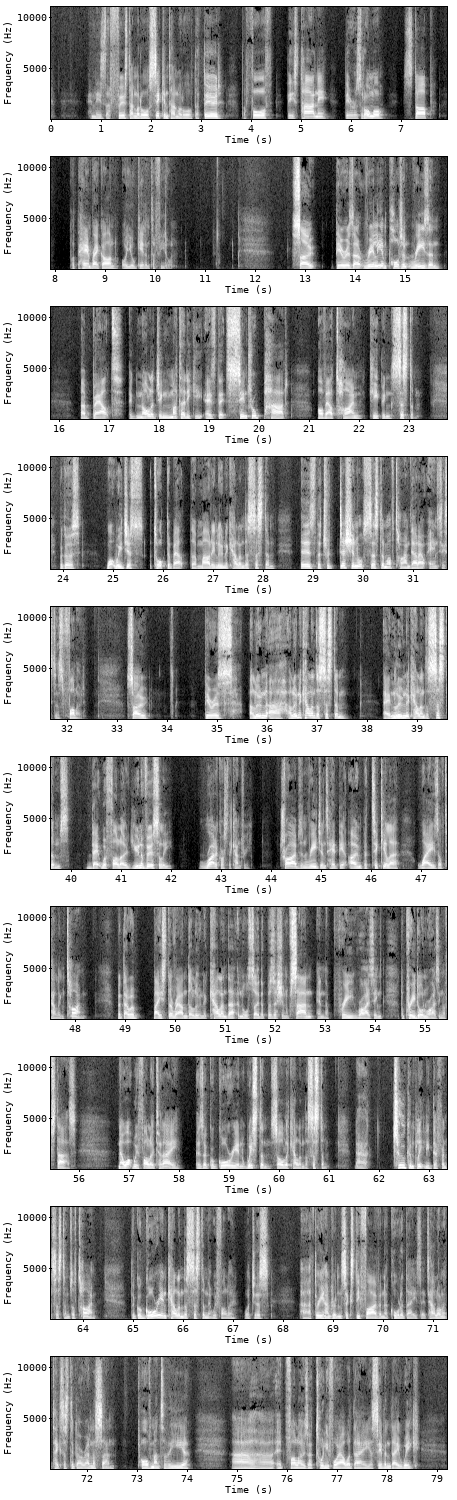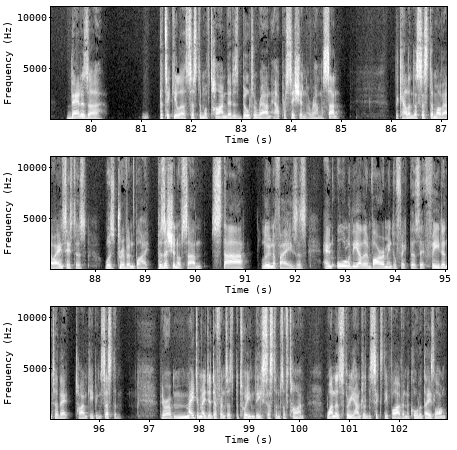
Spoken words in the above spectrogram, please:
And there's the first tangaro, second tangaro, the third, the fourth, there's Tane, there is Rongo, stop, put the handbrake on, or you'll get into Whiro. So there is a really important reason about acknowledging Matariki as that central part of our timekeeping system. Because what we just talked about, the Māori lunar calendar system, is the traditional system of time that our ancestors followed. So there is a lunar, uh, a lunar calendar system and lunar calendar systems that were followed universally right across the country. Tribes and regions had their own particular ways of telling time, but they were based around the lunar calendar and also the position of sun and the pre-rising, the pre-dawn rising of stars. Now, what we follow today is a Gregorian Western solar calendar system. Now, two completely different systems of time. The Gregorian calendar system that we follow, which is uh, 365 and a quarter days, that's how long it takes us to go around the sun, 12 months of the year. Uh, it follows a 24 hour day, a seven day week. That is a particular system of time that is built around our precession around the sun. The calendar system of our ancestors was driven by position of sun, star, lunar phases, and all of the other environmental factors that feed into that timekeeping system. There are major, major differences between these systems of time. One is 365 and a quarter days long.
